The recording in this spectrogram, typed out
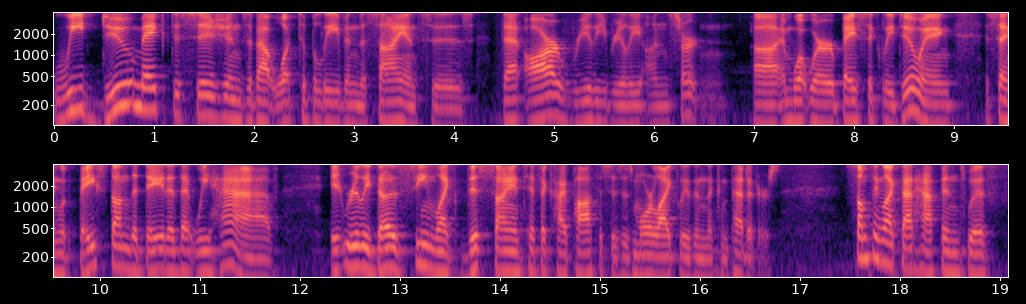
we do make decisions about what to believe in the sciences that are really, really uncertain. Uh, and what we're basically doing is saying, look, based on the data that we have, it really does seem like this scientific hypothesis is more likely than the competitors. Something like that happens with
